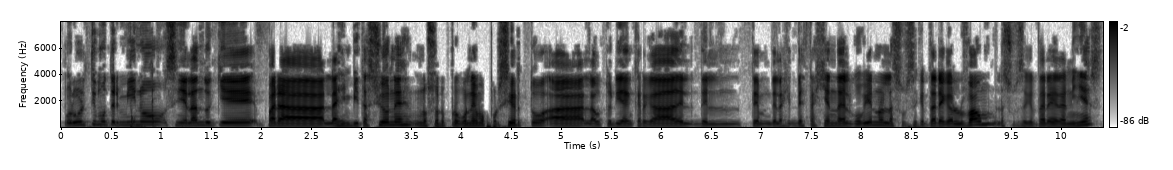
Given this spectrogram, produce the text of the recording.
Por último, termino señalando que para las invitaciones nosotros proponemos, por cierto, a la autoridad encargada del, del de, de, esta agenda del gobierno, la subsecretaria Carlos Baum, la subsecretaria de la Niñez,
